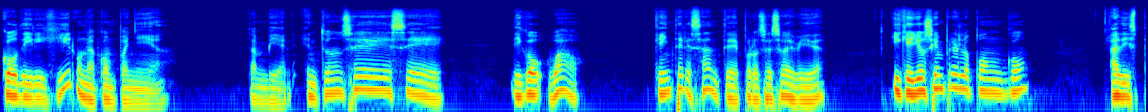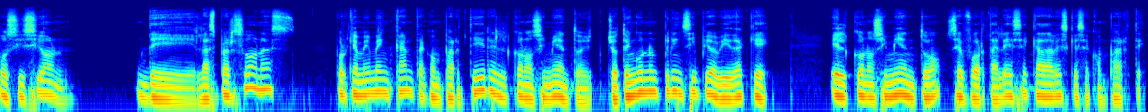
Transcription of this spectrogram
codirigir una compañía también. Entonces, eh, digo, wow, qué interesante proceso de vida y que yo siempre lo pongo a disposición de las personas porque a mí me encanta compartir el conocimiento. Yo tengo un principio de vida que el conocimiento se fortalece cada vez que se comparte.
